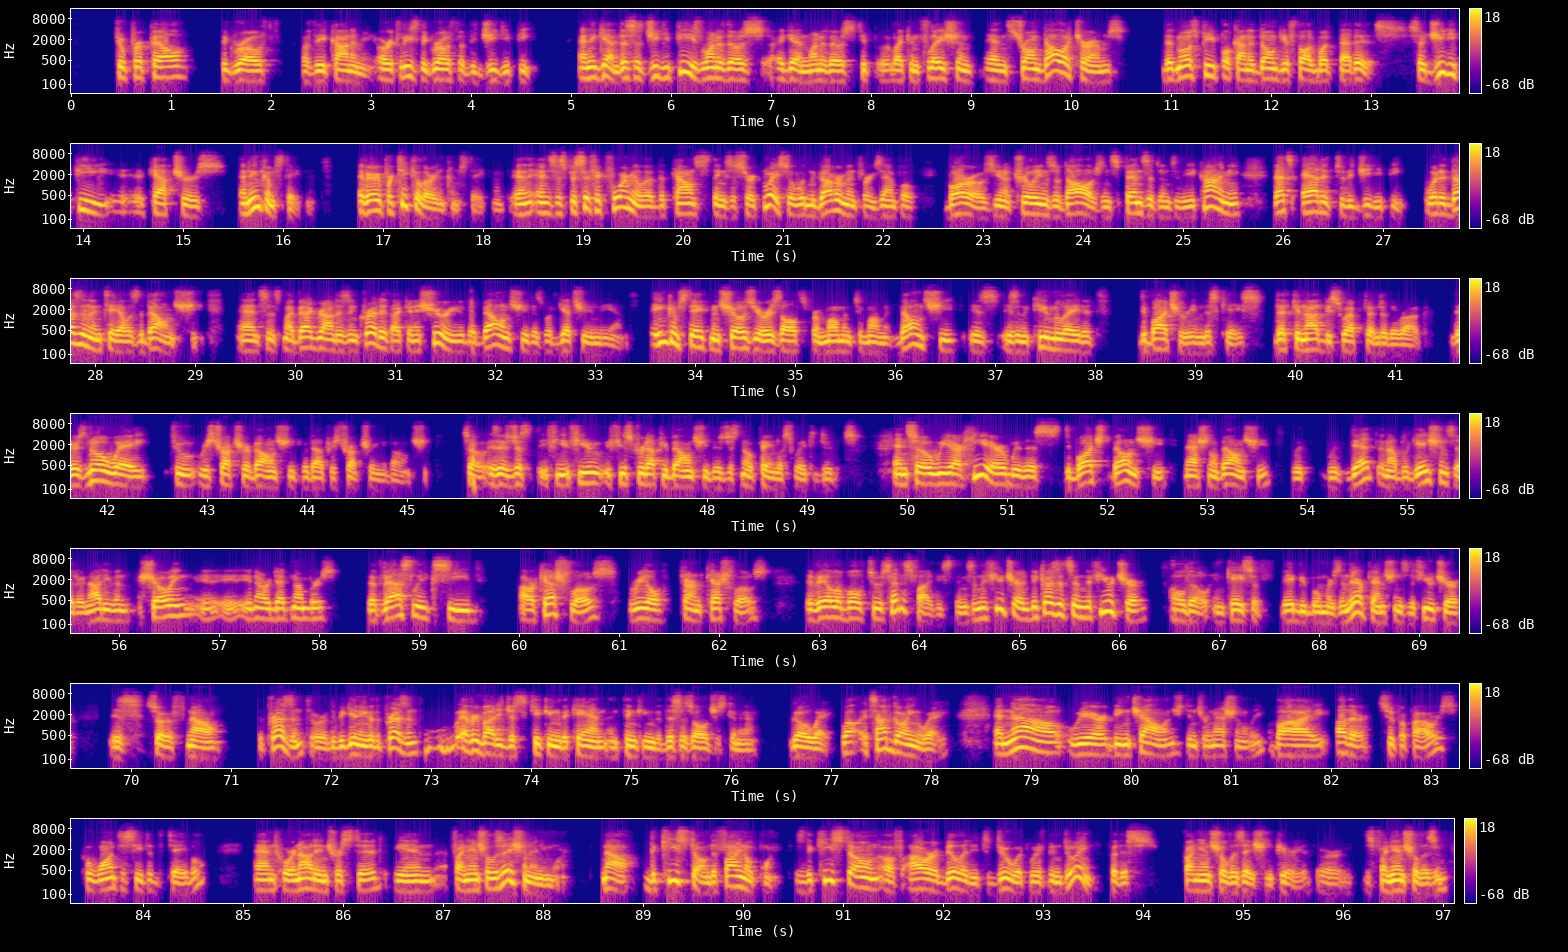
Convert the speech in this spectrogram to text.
to propel the growth of the economy, or at least the growth of the GDP. And again, this is GDP is one of those, again, one of those like inflation and strong dollar terms that most people kind of don't give thought what that is. So GDP uh, captures an income statement, a very particular income statement, and, and it's a specific formula that counts things a certain way. So when the government, for example, borrows, you know, trillions of dollars and spends it into the economy, that's added to the GDP. What it doesn't entail is the balance sheet. And since my background is in credit, I can assure you that balance sheet is what gets you in the end. Income statement shows your results from moment to moment. Balance sheet is, is an accumulated debauchery in this case that cannot be swept under the rug. There's no way to restructure a balance sheet without restructuring a balance sheet. So there's just if you if you if you screwed up your balance sheet, there's just no painless way to do this. And so we are here with this debauched balance sheet, national balance sheet, with, with debt and obligations that are not even showing in, in our debt numbers that vastly exceed our cash flows, real term cash flows, available to satisfy these things in the future. And because it's in the future, although in case of baby boomers and their pensions, the future is sort of now the present or the beginning of the present, everybody just kicking the can and thinking that this is all just going to go away. Well, it's not going away. And now we are being challenged internationally by other superpowers who want a seat at the table and who are not interested in financialization anymore. Now, the keystone, the final point, is the keystone of our ability to do what we've been doing for this financialization period or this financialism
